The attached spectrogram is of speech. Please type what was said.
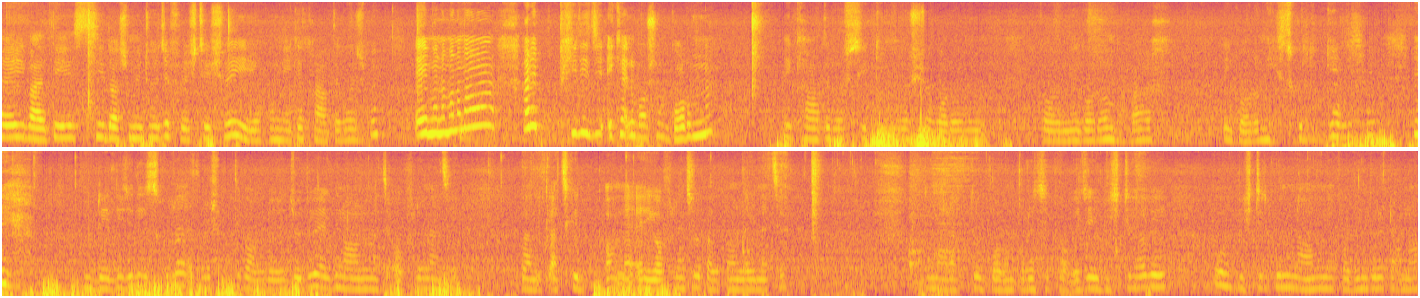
এই বাড়িতে এসেছি, দশ মিনিট হয়েছে ফ্রেশ ট্রেশ হয়ে এখন মেয়েকে খাওয়াতে বসবো। এই মানে মানে মানে মানে, আরে ফ্রিজ এখানে বসো গরম না? এই খাওয়াতে বসছি কি বসছো? গরম গরমে গরম বাবা। এই গরমে স্কুলে গেলে ডেলি যদি স্কুল তাহলে সত্যি পাবো যদিও একদিন অন আছে অফলাইন আছে। কালকে আজকে অনলাইন এই অফলাইন ছিল কালকে অনলাইন আছে। মারাত্মক গরম পড়েছে। কবে যে বৃষ্টি হবে? ও বৃষ্টির কোনো নাম নেই। কদিন ধরে টানা।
